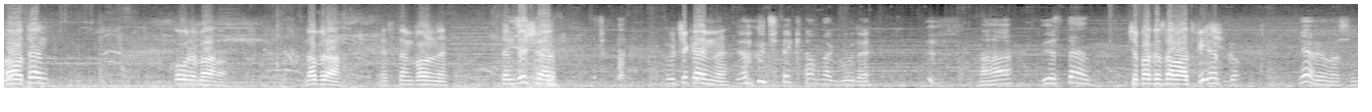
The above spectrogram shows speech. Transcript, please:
o, ten... Kurwa. Dobra, jestem wolny. Ten dyszel. Uciekajmy. Ja uciekam na górę. Aha, jest ten. Trzeba go załatwić? Jeb go. Nie wiem właśnie.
